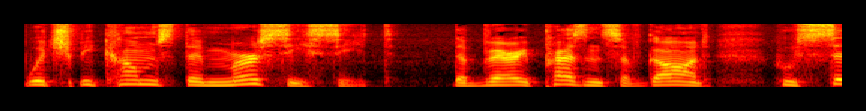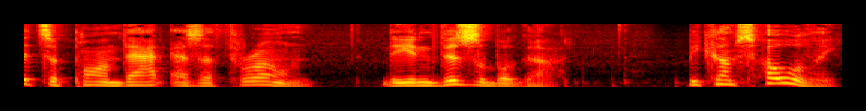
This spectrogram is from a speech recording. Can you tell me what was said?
which becomes the mercy seat, the very presence of God who sits upon that as a throne, the invisible God, becomes holy,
